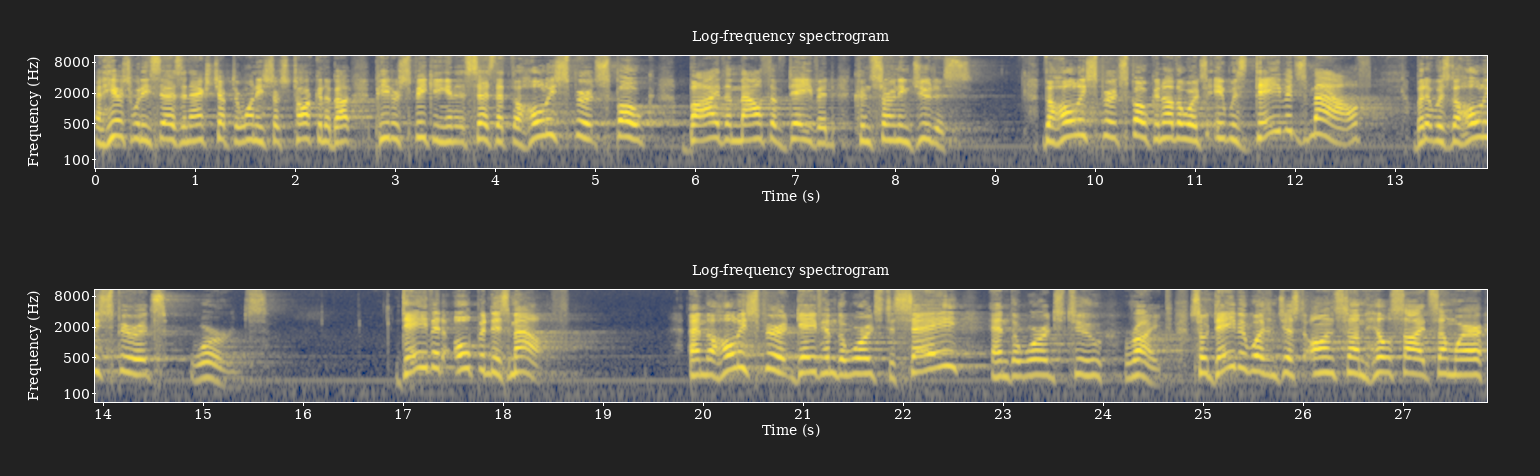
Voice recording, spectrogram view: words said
And here's what he says in Acts chapter 1. He starts talking about Peter speaking, and it says that the Holy Spirit spoke by the mouth of David concerning Judas. The Holy Spirit spoke. In other words, it was David's mouth, but it was the Holy Spirit's words. David opened his mouth. And the Holy Spirit gave him the words to say and the words to write. So David wasn't just on some hillside somewhere,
